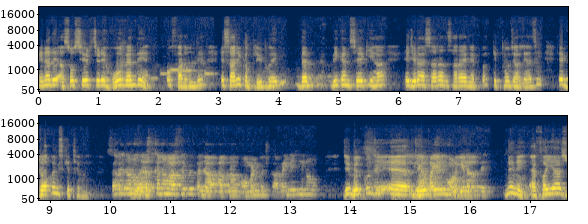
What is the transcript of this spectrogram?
ਇਹਨਾਂ ਦੇ ਐਸੋਸੀਏਟਸ ਜਿਹੜੇ ਹੋਰ ਰਹਿੰਦੇ ਆ ਉਹ ਫੜ ਹੁੰਦੇ ਇਹ ਸਾਰੀ ਕੰਪਲੀਟ ਹੋਏਗੀ। ਦੈਨ ਵੀ ਕੈਨ ਸੇ ਕਿ ਹਾਂ ਇਹ ਜਿਹੜਾ ਸਾਰਾ ਸਾਰਾ ਇਹ ਨੈਟਵਰਕ ਕਿੱਥੋਂ ਚੱਲ ਰਿਹਾ ਸੀ ਇਹ ਡ੍ਰੌਪਿੰਗਸ ਕਿੱਥੇ ਹੋਈਆਂ? ਸਰ ਇਹਨਾਂ ਨੂੰ ਅਰੈਸਟ ਕਰਨ ਵਾਸਤੇ ਕੋਈ ਪੰਜਾਬ ਆਪਣਾ ਗਵਰਨਮੈਂਟ ਕੁਝ ਕਰ ਰਹੀ ਹੈ ਜੀ ਇਹਨਾਂ ਨੂੰ? ਜੀ ਬਿਲਕੁਲ ਜੀ ਜੋ ਐਫ ਆਈ ਆਰ ਹੋਣਗੀ ਇਹਨਾਂ ਉੱਤੇ। ਨਹੀਂ ਨਹੀਂ ਐਫ ਆਈ ਆਰਸ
